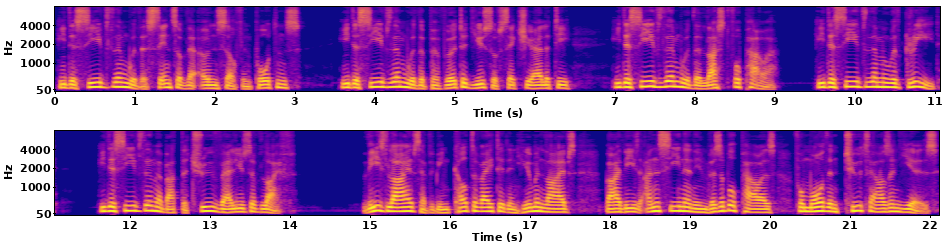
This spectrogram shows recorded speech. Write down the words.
He deceives them with a sense of their own self importance. He deceives them with the perverted use of sexuality. He deceives them with the lust for power. He deceives them with greed. He deceives them about the true values of life. These lives have been cultivated in human lives by these unseen and invisible powers for more than 2,000 years.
